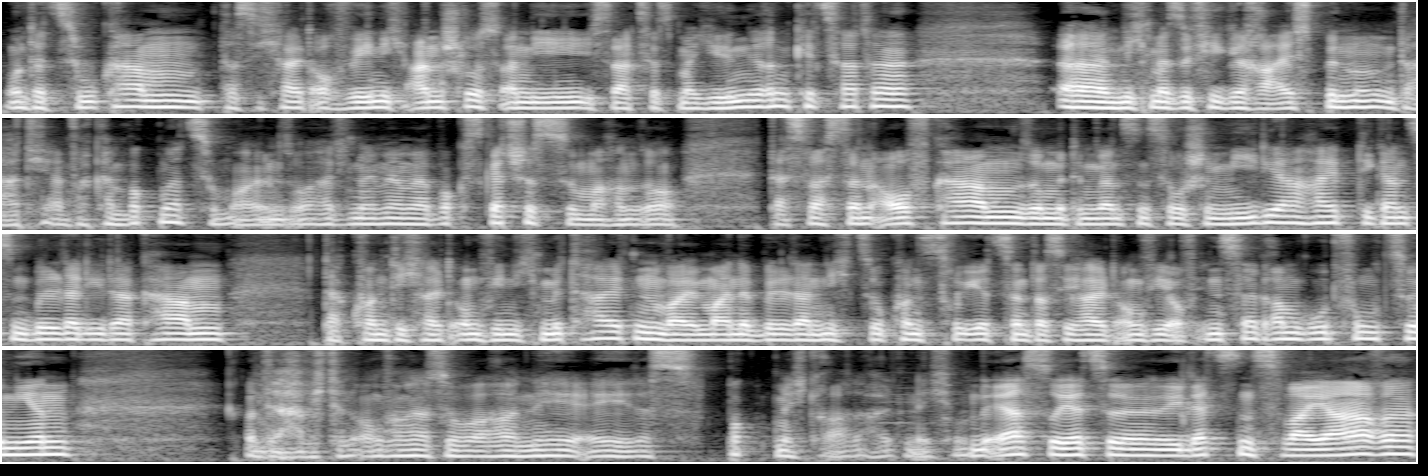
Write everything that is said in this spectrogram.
Und dazu kam, dass ich halt auch wenig Anschluss an die, ich sag's jetzt mal, jüngeren Kids hatte äh, nicht mehr so viel gereist bin und da hatte ich einfach keinen Bock mehr zu malen. So hatte ich nicht mehr, mehr Bock, Sketches zu machen. So das, was dann aufkam, so mit dem ganzen Social Media Hype, die ganzen Bilder, die da kamen, da konnte ich halt irgendwie nicht mithalten, weil meine Bilder nicht so konstruiert sind, dass sie halt irgendwie auf Instagram gut funktionieren. Und da habe ich dann irgendwann gedacht so, ah nee, ey, das bockt mich gerade halt nicht. Und erst so jetzt äh, die letzten zwei Jahre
